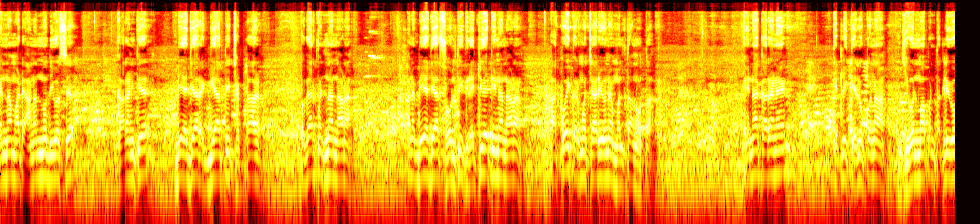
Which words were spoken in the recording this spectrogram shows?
એમના માટે આનંદનો દિવસ છે. કારણ કે બે હજાર અગિયારથી છઠ્ઠા પગાર પંચના નાણાં અને બે હજાર સોળથી ગ્રેજ્યુએટીના નાણાં આ કોઈ કર્મચારીઓને મળતા નહોતા. એના કારણે કેટલીક એ લોકોના જીવનમાં પણ તકલીફો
